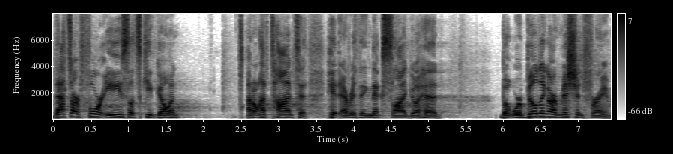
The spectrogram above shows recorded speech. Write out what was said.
that's our four E's. Let's keep going. I don't have time to hit everything. Next slide, go ahead but we're building our mission frame.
